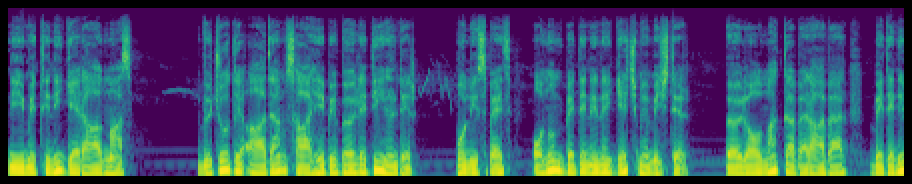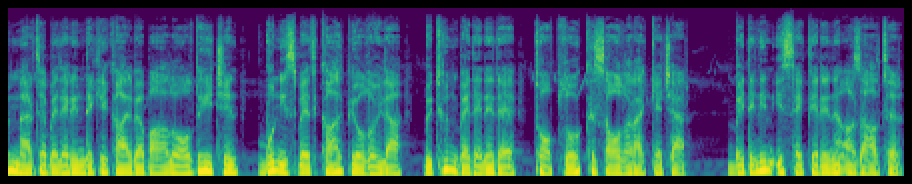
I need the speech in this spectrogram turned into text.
nimetini geri almaz. Vücudu Adem sahibi böyle değildir. Bu nispet onun bedenine geçmemiştir. Böyle olmakla beraber bedenin mertebelerindeki kalbe bağlı olduğu için bu nispet kalp yoluyla bütün bedene de toplu kısa olarak geçer. Bedenin isteklerini azaltır.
